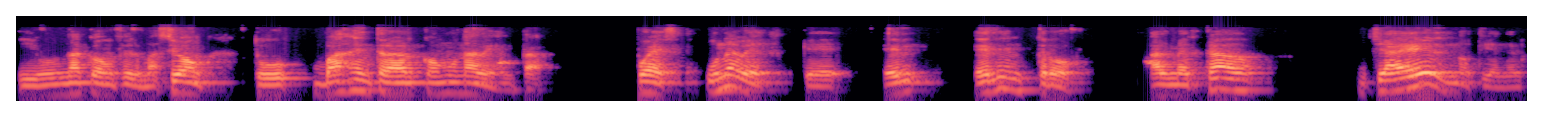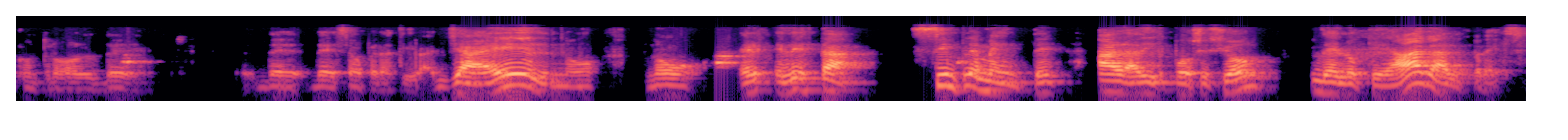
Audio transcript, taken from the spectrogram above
y una confirmación, tú vas a entrar con una venta. Pues una vez que él, él entró al mercado, ya él no tiene el control de, de, esa operativa. Ya él no, no, él, está simplemente a la disposición de lo que haga el precio.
